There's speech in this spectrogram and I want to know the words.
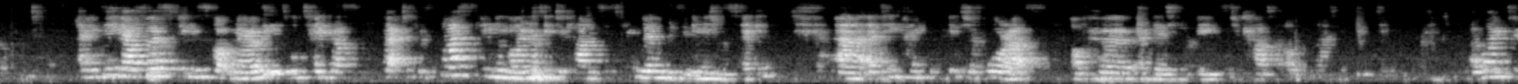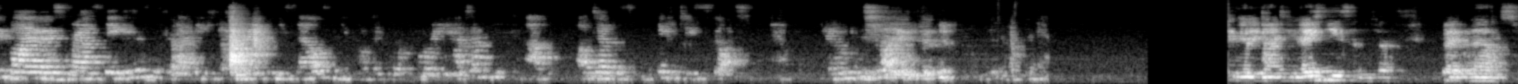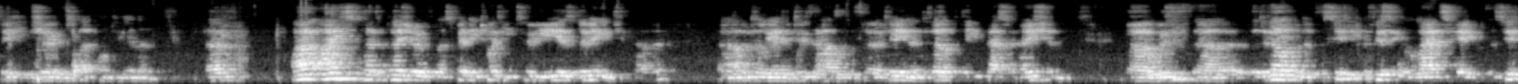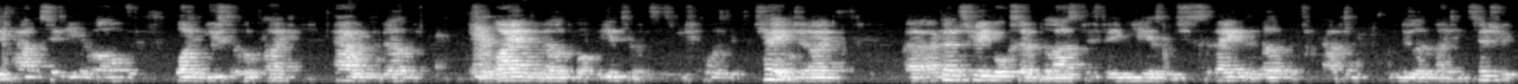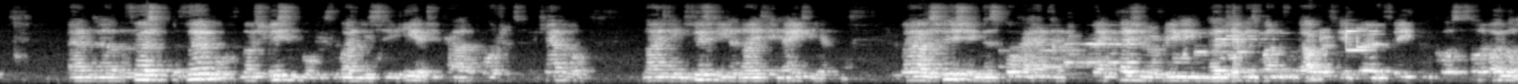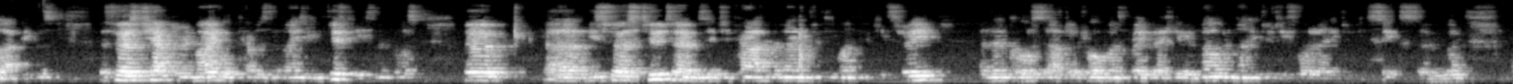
And indeed, our first speaker, Scott Merrillees, will take us back to precisely the moment in Jakarta's history when this image was taken, uh, as he paints a picture for us of Herb and Betty Feith's Jakarta of the 1950s. I won't do bios for our speakers because I think you can read them yourselves and you probably already have done. Um, I'll just introduce Scott and on with the show. in the early 1980s and uh, great now speaking, sharing this platform together. Um, uh, I had the pleasure of uh, spending 22 years living in Chicago uh, up until the end of 2013 and developed a deep fascination uh, with uh, the development of the city, the physical landscape of the city, how the city evolved, what it used to look like, how it developed, why it developed, what the influences which caused it to change. And I uh, I've done three books over the last 15 years which survey the development of Jakarta in the middle of the 19th century. And uh, the first, the third book, the most recent book, is the one you see here, Jakarta Portraits of the Capital, 1950 to 1980. And when I was finishing this book, I had the great pleasure of reading uh, Jemma's wonderful biography of Bernard Feith, and of course, a sort of overlap because the first chapter in my book covers the 1950s, and of course, her uh, his first two terms in Jakarta were 1951-53, and then of course after a 12 month break back here in Melbourne, 1954 to 1956. So uh,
